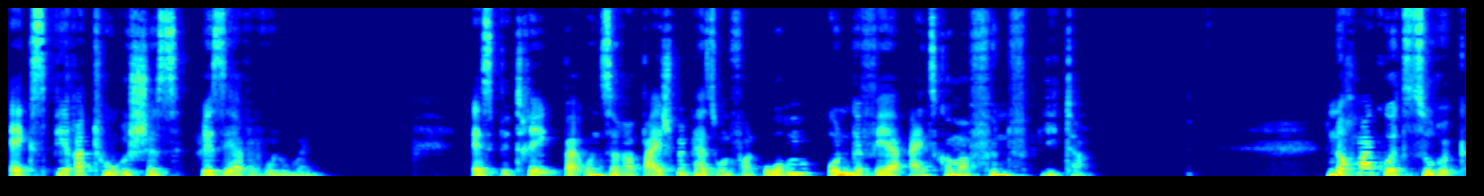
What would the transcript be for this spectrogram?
expiratorisches Reservevolumen. Es beträgt bei unserer Beispielperson von oben ungefähr 1,5 Liter. Nochmal kurz zurück.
